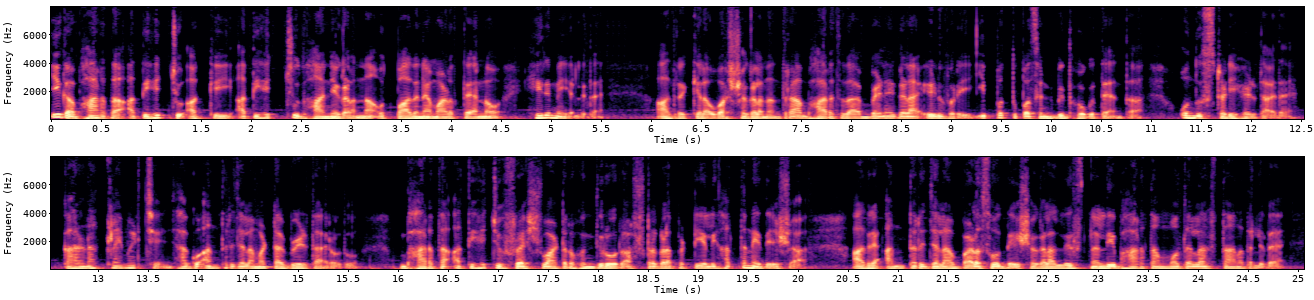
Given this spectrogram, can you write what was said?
ಈಗ ಭಾರತ ಅತಿ ಹೆಚ್ಚು ಅಕ್ಕಿ, ಅತಿ ಹೆಚ್ಚು ಧಾನ್ಯಗಳನ್ನು ಉತ್ಪಾದನೆ ಮಾಡುತ್ತೆ ಅನ್ನೋ ಹಿರಿಮೆಯಲ್ಲಿದೆ. ಆದರೆ ಕೆಲ ವರ್ಷಗಳ ನಂತರ ಭಾರತದ ಬೆಳೆಗಳ ಇಳುವರಿ ಇಪ್ಪತ್ತು ಪರ್ಸೆಂಟ್ ಬಿದ್ದು ಹೋಗುತ್ತೆ ಅಂತ ಒಂದು ಸ್ಟಡಿ ಹೇಳ್ತಾ ಇದೆ. ಕಾರಣ ಕ್ಲೈಮೇಟ್ ಚೇಂಜ್ ಹಾಗೂ ಅಂತರ್ಜಲ ಮಟ್ಟ ಬೀಳ್ತಾ ಇರೋದು. ಭಾರತ ಅತಿ ಹೆಚ್ಚು ಫ್ರೆಶ್ ವಾಟರ್ ಹೊಂದಿರೋ ರಾಷ್ಟ್ರಗಳ ಪಟ್ಟಿಯಲ್ಲಿ ಹತ್ತನೇ ದೇಶ. ಆದರೆ ಅಂತರ್ಜಲ ಬಳಸೋ ದೇಶಗಳ ಲಿಸ್ಟ್ನಲ್ಲಿ ಭಾರತ ಮೊದಲ ಸ್ಥಾನದಲ್ಲಿದೆ.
